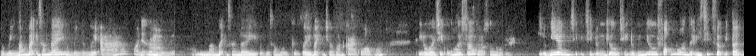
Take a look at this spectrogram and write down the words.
kiểu mình mang bệnh sang đây của mình là người Á. Họ nhận ra mình là người Á mình mang bệnh sang đây ừ, xong rồi kiểu gây bệnh cho con cái của ông á thì lúc ấy chị cũng hơi sốc xong rồi chị đứng yên chị chị đứng kiểu chị đứng như phỗng luôn tại vì chị sợ bị tẩn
